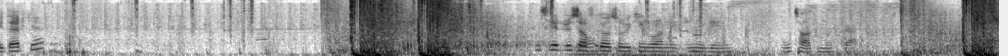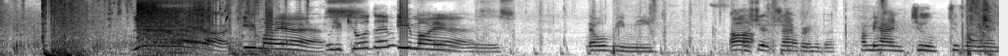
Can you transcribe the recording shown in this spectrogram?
You dead yet? Let's get yourself go so we can go on the, in the game and talk more crap. Yeah! Eat my ass. Will you kill them? Eat my ass. That will be me. Oh Oh, shit, sniper. From behind, two, two from behind.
